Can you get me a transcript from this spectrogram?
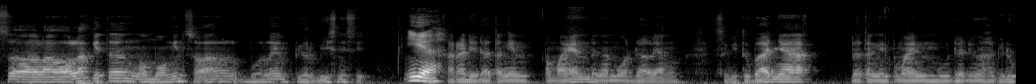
seolah-olah kita ngomongin soal bola yang pure bisnis sih Iya. karena dia datengin pemain dengan modal yang segitu banyak datengin pemain muda dengan harga 20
